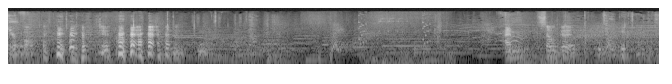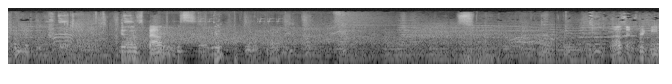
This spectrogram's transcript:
Your fault. I'm so good. Kill his bounties. Those are tricky.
